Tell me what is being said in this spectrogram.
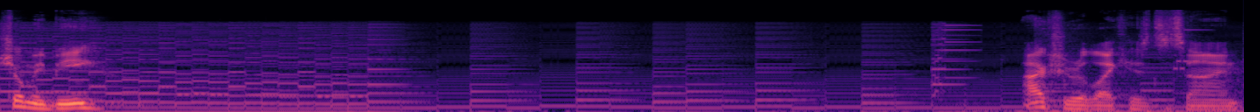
Show me B. I actually really like his design.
